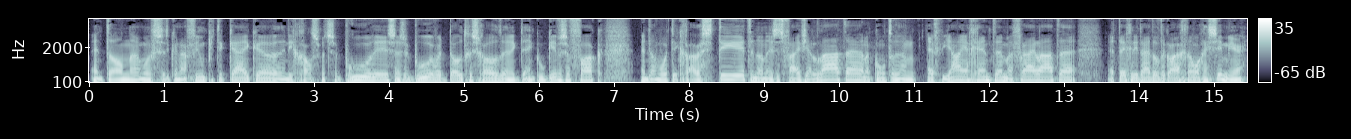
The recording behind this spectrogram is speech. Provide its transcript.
En dan uh, zit ik weer naar een filmpje te kijken waarin die gast met zijn broer is en zijn broer wordt doodgeschoten en ik denk, who gives a fuck? En dan word ik gearresteerd en dan is het vijf jaar later en dan komt er een FBI-agent me vrijlaten en tegen die tijd had ik al echt helemaal geen zin meer.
